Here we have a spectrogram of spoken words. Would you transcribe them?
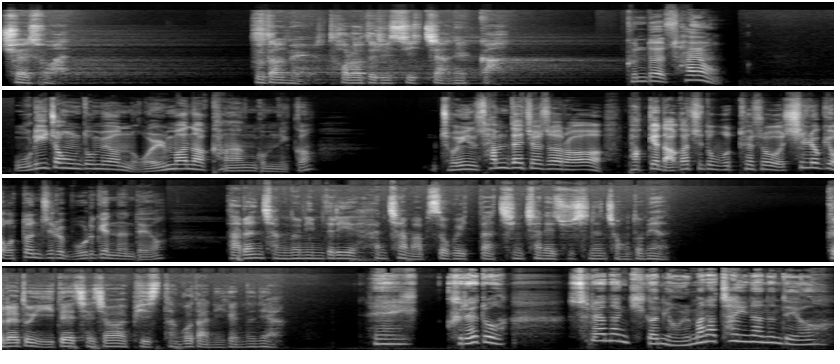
최소한 부담을 덜어드릴 수 있지 않을까 근데 사형, 우리 정도면 얼마나 강한 겁니까? 저흰 3대 제자라 밖에 나가지도 못해서 실력이 어떤지를 모르겠는데요. 다른 장로님들이 한참 앞서고 있다 칭찬해 주시는 정도면 그래도 이대 제자와 비슷한 것 아니겠느냐 에이, 그래도 수련한 기간이 얼마나 차이 나는데요.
